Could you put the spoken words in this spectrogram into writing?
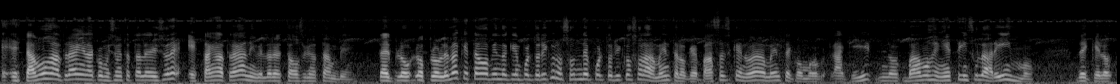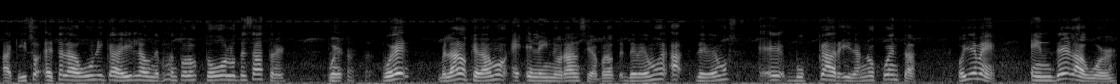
estamos atrás en la Comisión Estatal de Elecciones, están atrás a nivel de los Estados Unidos también. los problemas que estamos viendo aquí en Puerto Rico no son de Puerto Rico solamente, lo que pasa es que nuevamente, como aquí nos vamos en este insularismo, de que aquí esta es la única isla donde pasan todos los, todos los desastres, pues, pues ¿verdad? nos quedamos en, la ignorancia, pero debemos, ah, debemos eh, buscar y darnos cuenta, óyeme, en Delaware,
